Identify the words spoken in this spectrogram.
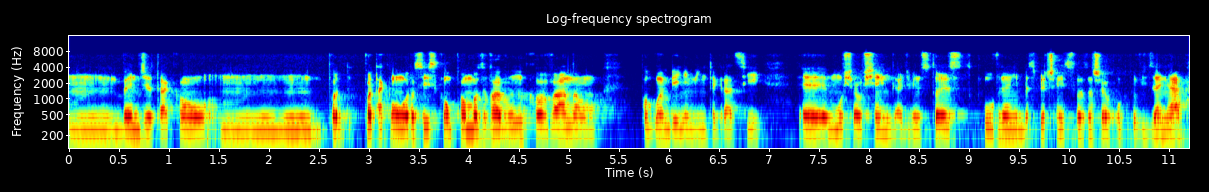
mm, będzie taką mm, po, po taką rosyjską pomoc warunkowaną pogłębieniem integracji e, musiał sięgać, więc to jest główne niebezpieczeństwo z naszego punktu widzenia.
